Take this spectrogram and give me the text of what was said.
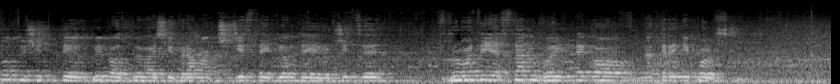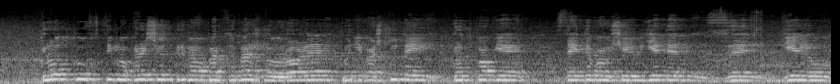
To, co się tutaj odbywa, odbywa się w ramach 35. rocznicy wprowadzenia stanu wojennego na terenie Polski. Grodków w tym okresie odgrywał bardzo ważną rolę, ponieważ tutaj w Grodkowie znajdował się jeden z wielu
